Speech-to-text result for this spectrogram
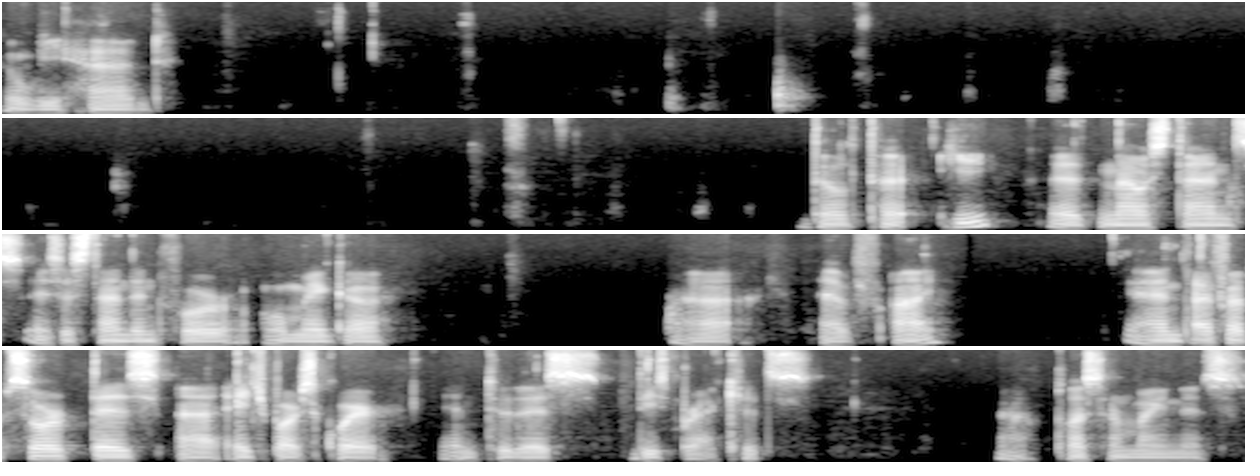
So we had delta E. It now stands as a stand-in for omega uh, Fi. And I've absorbed this uh, h bar square into this these brackets uh, plus or minus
